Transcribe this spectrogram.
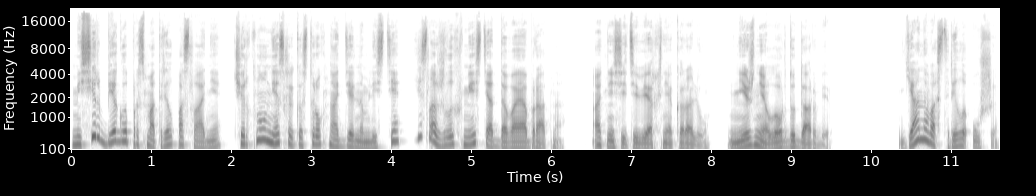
Мессир бегло просмотрел послание, черкнул несколько строк на отдельном листе и сложил их вместе, отдавая обратно. «Отнесите верхнее королю, нижнее лорду Дарби». Я навострила уши.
